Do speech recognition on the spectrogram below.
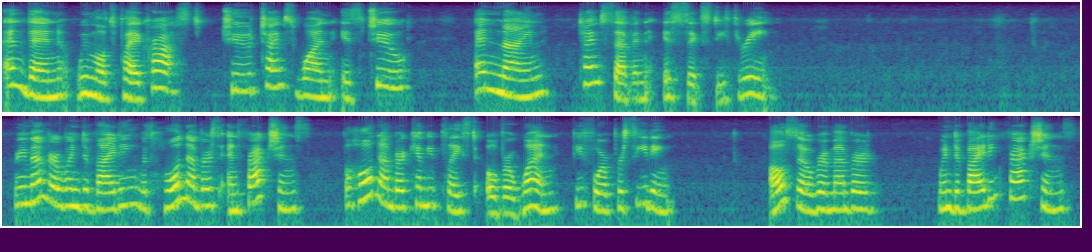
And then we multiply across. 2 times 1 is 2, and 9 times 7 is 63. Remember, when dividing with whole numbers and fractions, the whole number can be placed over 1 before proceeding. Also, remember, when dividing fractions,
